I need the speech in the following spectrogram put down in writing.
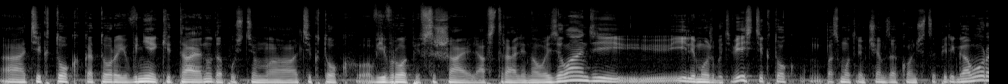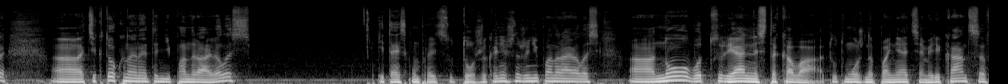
а, TikTok, который вне Китая, ну, допустим, а, TikTok в Европе, в США или Австралии, Новой Зеландии, или, может быть, весь TikTok, посмотрим, чем закончатся переговоры. А, TikTok, наверное, это не понравилось, китайскому правительству тоже, конечно же, не понравилось, но вот реальность такова. Тут можно понять американцев,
